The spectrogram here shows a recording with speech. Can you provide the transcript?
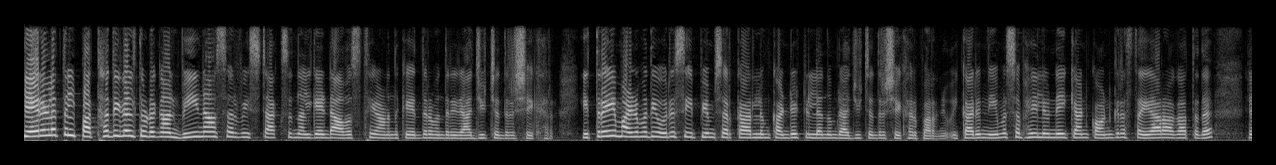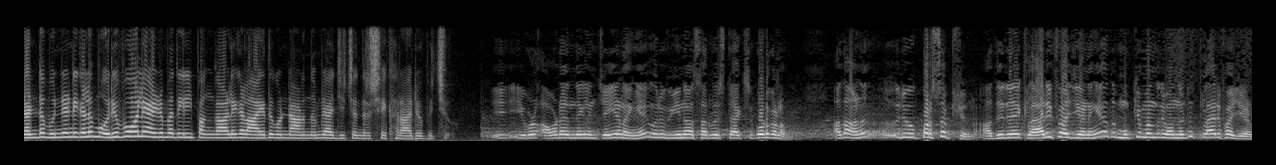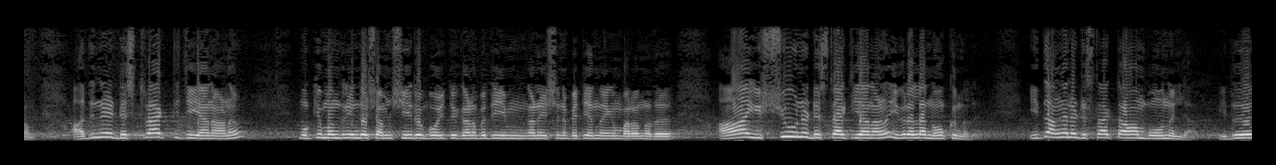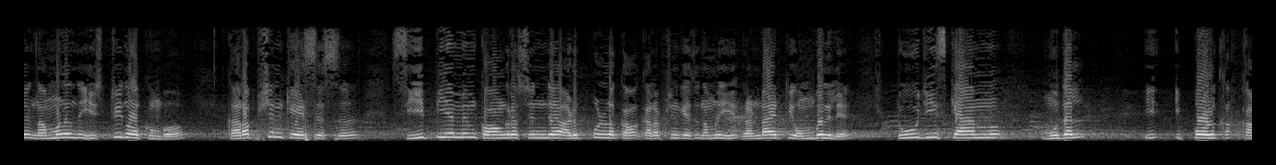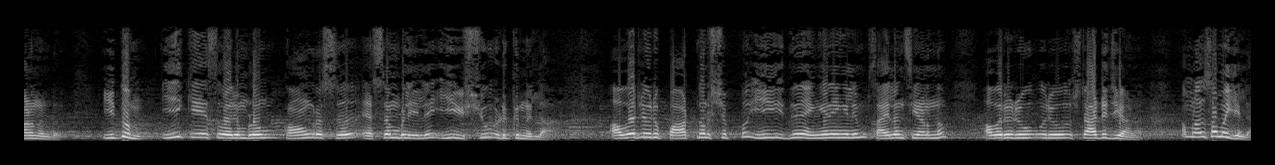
കേരളത്തിൽ പദ്ധതികൾ തുടങ്ങാൻ വീണ സർവീസ് ടാക്സ് നൽകേണ്ട അവസ്ഥയാണെന്ന് കേന്ദ്രമന്ത്രി രാജീവ് ചന്ദ്രശേഖർ. ഇത്രയും അഴിമതി ഒരു സി പി എം സർക്കാരിലും കണ്ടിട്ടില്ലെന്നും രാജീവ് ചന്ദ്രശേഖർ പറഞ്ഞു. ഇക്കാര്യം നിയമസഭയിൽ ഉന്നയിക്കാൻ കോൺഗ്രസ് തയ്യാറാകാത്തത് രണ്ട് മുന്നണികളും ഒരുപോലെ അഴിമതിയിൽ പങ്കാളികളായതുകൊണ്ടാണെന്നും രാജീവ് ചന്ദ്രശേഖർ ആരോപിച്ചു. അവിടെ എന്തെങ്കിലും ചെയ്യണമെങ്കിൽ ഒരു വീണ സർവീസ് ടാക്സ് കൊടുക്കണം. അതാണ് ഒരു പെർസെപ്ഷൻ അതിനെ ക്ലാരിഫൈ ചെയ്യണമെങ്കിൽ അത് മുഖ്യമന്ത്രി വന്നിട്ട് ക്ലാരിഫൈ ചെയ്യണം. അതിനെ ഡിസ്ട്രാക്ട് ചെയ്യാനാണ് മുഖ്യമന്ത്രിന്റെ ഷംഷീർ പോയിട്ട് ഗണപതിയും ഗണേശനെ പറ്റി എന്തെങ്കിലും പറയുന്നത് ആ ഇഷ്യൂവിന് ഡിസ്ട്രാക്ട് ചെയ്യാനാണ് ഇവരെല്ലാം നോക്കുന്നത്. ഇത് അങ്ങനെ ഡിസ്ട്രാക്ട് ആവാൻ പോകുന്നില്ല. ഇത് നമ്മൾ ഹിസ്റ്ററി നോക്കുമ്പോൾ കറപ്ഷൻ കേസസ് സി പി എമ്മും കോൺഗ്രസിന്റെ അടുപ്പുള്ള കറപ്ഷൻ കേസ് നമ്മൾ രണ്ടായിരത്തി ഒമ്പതിൽ ടു ജി സ്കാം മുതൽ ഇപ്പോൾ കാണുന്നുണ്ട്. ഇതും ഈ കേസ് വരുമ്പോഴും കോൺഗ്രസ് അസംബ്ലിയിൽ ഈ ഇഷ്യൂ എടുക്കുന്നില്ല. അവരുടെ ഒരു പാർട്ട്ണർഷിപ്പ് ഈ ഇതിനെ എങ്ങനെയെങ്കിലും സൈലൻസ് ചെയ്യണമെന്നും അവരൊരു ഒരു സ്ട്രാറ്റജിയാണ് നമ്മളത് സമ്മതിക്കില്ല.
